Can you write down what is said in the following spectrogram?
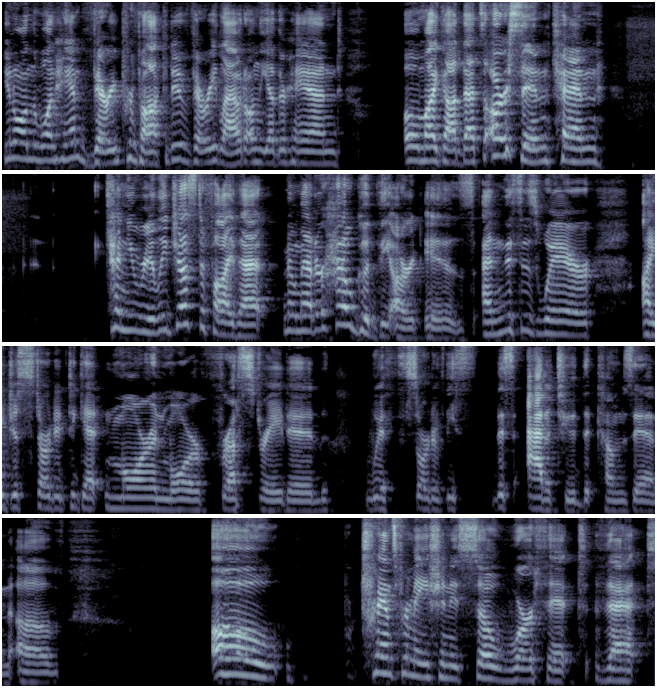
you know, on the one hand, very provocative, very loud. On the other hand, oh my god, that's arson. Can can you really justify that no matter how good the art is? And this is where I just started to get more and more frustrated with sort of this this attitude that comes in of oh transformation is so worth it that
